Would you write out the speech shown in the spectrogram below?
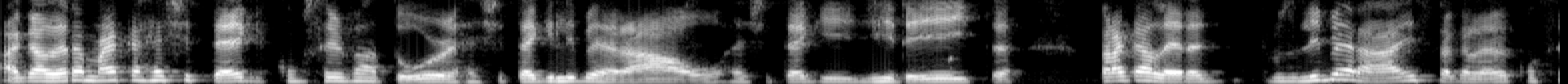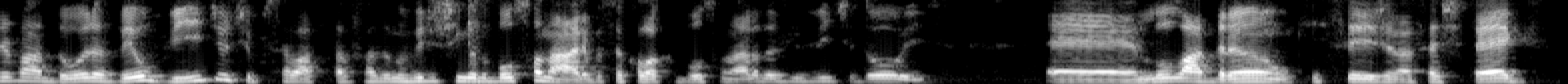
a galera marca hashtag conservador, hashtag liberal, hashtag direita, pra galera, pros liberais, pra galera conservadora ver o vídeo, tipo, sei lá, você tá fazendo um vídeo xingando Bolsonaro, você coloca Bolsonaro 2022, é, Lula ladrão, que seja, nas hashtags,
